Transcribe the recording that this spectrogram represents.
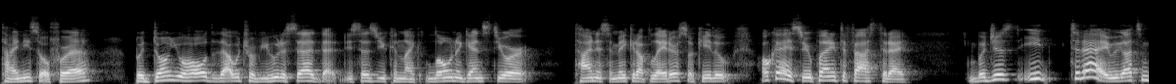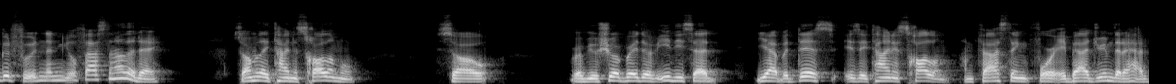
tainiso foreh. But don't you hold that which Rabbi Yehuda said, that he says you can like loan against your tinus and make it up later? So Kilu, okay, so you're planning to fast today. But just eat today. We got some good food and then you'll fast another day. So Amalei Tainis Chalamu. So Rabbi Yeshua Breda of Edi said, yeah, but this is a Tainis Chalam. I'm fasting for a bad dream that I had.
